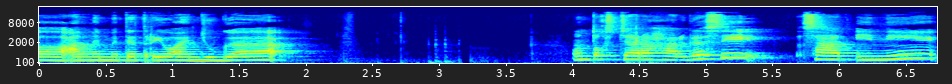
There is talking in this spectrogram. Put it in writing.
eh, unlimited rewind juga. Untuk secara harga sih saat ini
